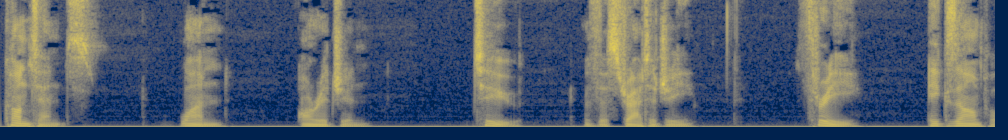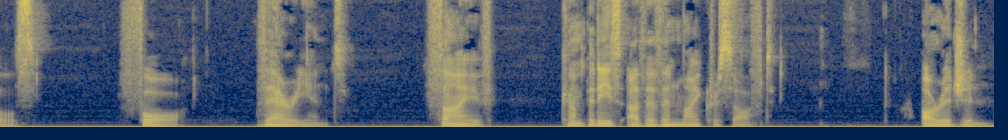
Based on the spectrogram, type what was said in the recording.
Contents 1. Origin 2. The strategy 3. Examples 4. Variant 5. Companies other than Microsoft Origin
